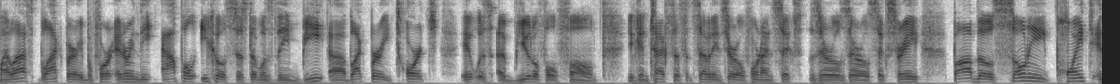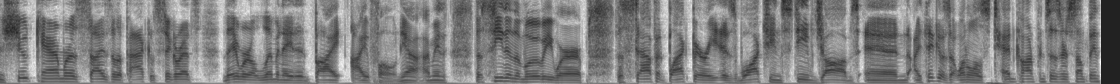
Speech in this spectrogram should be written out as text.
My last BlackBerry before entering the Apple ecosystem was the B, uh, BlackBerry Torch. It was a beautiful phone. You can text us at 780-496-0063. Bob, those Sony point and shoot cameras, size of the pack of cigarettes, they were eliminated by iPhone. Yeah, I mean, the scene in the movie where the staff at BlackBerry is watching Steve Jobs, and I think it was at one of those TED conferences or something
